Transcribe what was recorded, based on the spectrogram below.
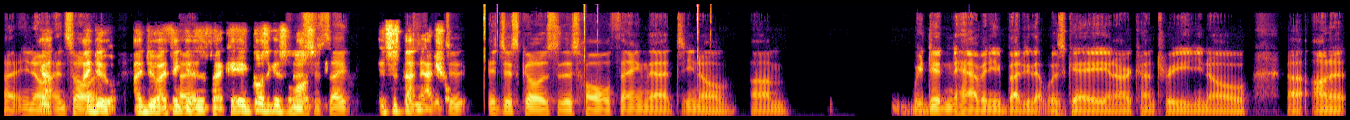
uh, you know Yeah, and so I do. I do. I think it Uh, is a fact. It goes against the law. it's just like It's just not it, natural. ju- it just goes to this whole thing that you know um we didn't have anybody that was gay in our country you know uh, on a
